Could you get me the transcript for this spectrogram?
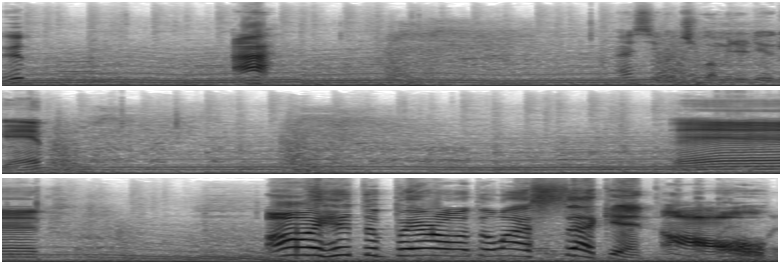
Oop. Ah. I see what you want me to do, game. The barrel at the last second! Oh!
